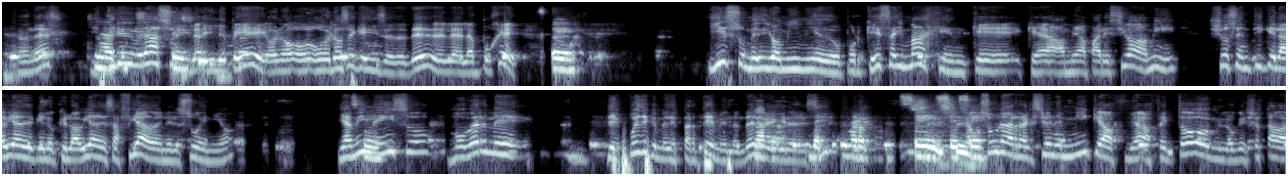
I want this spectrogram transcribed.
¿entendés? Y tiré el brazo y, le pegué, o no, sé qué hice, ¿entendés? La, empujé. Y eso me dio a mí miedo, porque esa imagen que, me apareció a mí, yo sentí que, la había, que, lo, que lo había desafiado en el sueño, y a mí me hizo moverme después de que me desperté, ¿me entendés lo que quiere decir? Sí, sí, Causó una reacción en mí que me afectó lo que yo estaba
